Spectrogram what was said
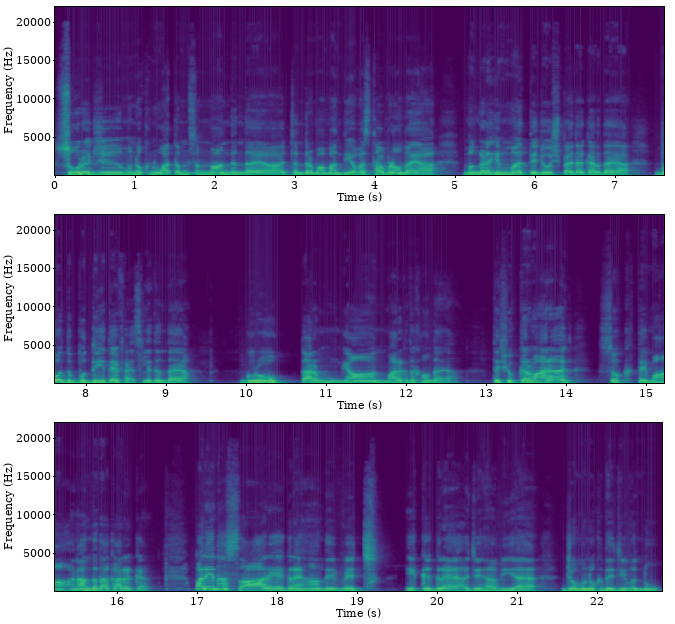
ਸੂਰਜ ਮਨੁੱਖ ਨੂੰ ਆਤਮ ਸਨਮਾਨ ਦਿੰਦਾ ਆ ਚੰ드ਰਮਾ ਮਨ ਦੀ ਅਵਸਥਾ ਬਣਾਉਂਦਾ ਆ, ਮੰਗਲ ਹਿੰਮਤ ਤੇ ਜੋਸ਼ ਪੈਦਾ ਕਰਦਾ ਆ, ਬੁੱਧ ਬੁੱਧੀ ਤੇ ਫੈਸਲੇ ਦਿੰਦਾ ਆ। ਗੁਰੂ ਧਰਮ, ਗਿਆਨ, ਮਾਰਗ ਦਿਖਾਉਂਦਾ ਆ। ਤੇ ਸ਼ੁਕਰ ਮਹਾਰਾਜ ਸੁਖ ਤੇ ਮਹਾ ਆਨੰਦ ਦਾ ਕਾਰਕ ਹੈ। ਪਰ ਇਹਨਾਂ ਸਾਰੇ ਗ੍ਰਹਿਾਂ ਦੇ ਵਿੱਚ ਇੱਕ ਗ੍ਰਹਿ ਅਜਿਹਾ ਵੀ ਹੈ, ਜੋ ਮਨੁੱਖ ਦੇ ਜੀਵਨ ਨੂੰ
